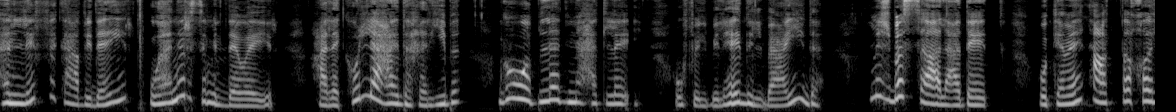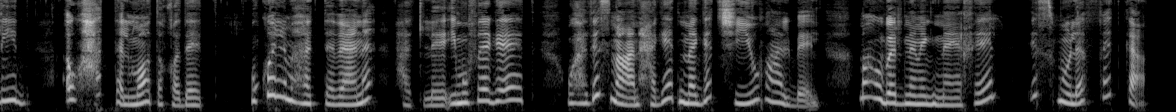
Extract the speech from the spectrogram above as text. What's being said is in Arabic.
هنلف كعب داير وهنرسم الدواير على كل عادة غريبة جوه بلادنا هتلاقي وفي البلاد البعيدة مش بس على العادات وكمان على التقاليد أو حتى المعتقدات. وكل ما هتتابعنا هتلاقي مفاجآت وهتسمع عن حاجات ما جاتش يوم على البال. ما هو برنامجنا يا خال؟ اسمه لفة كعب.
